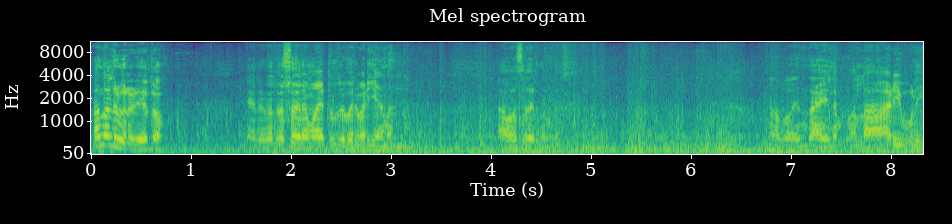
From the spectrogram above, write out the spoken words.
അത് നല്ലൊരു പരിപാടി കേട്ടോ. നല്ല രസകരമായിട്ടുള്ളൊരു പരിപാടിയാണ്. ആ വരുന്നുണ്ട്. അപ്പോൾ എന്തായാലും നല്ല അടിപൊളി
